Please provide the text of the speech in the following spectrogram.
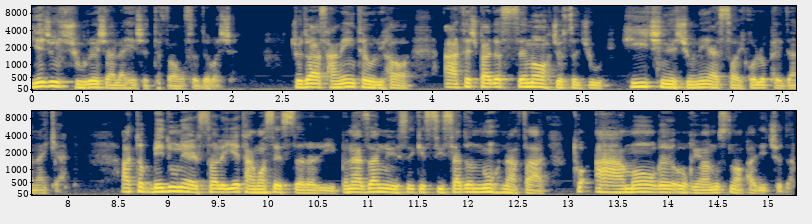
یه جور شورش علیهش اتفاق افتاده باشه. جدا از همه این تئوری ها ارتش بعد از سه ماه جستجو هیچ نشونه از سایکلو پیدا نکرد. حتی بدون ارسال یه تماس اضطراری به نظر می‌رسه که 309 نفر تو اعماق اقیانوس ناپدید شدن.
